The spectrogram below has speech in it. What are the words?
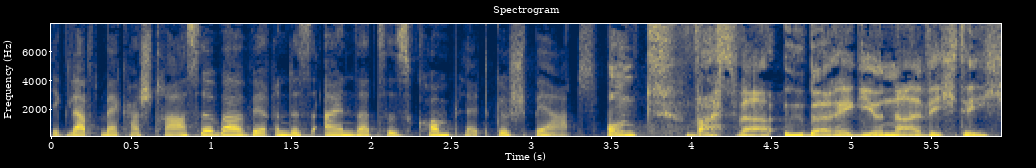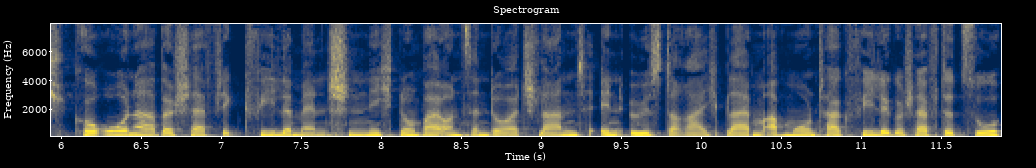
Die Gladbecker Straße war während des Einsatzes komplett gesperrt. Und was war überregional wichtig? Corona beschäftigt viele Menschen, nicht nur bei uns in Deutschland. In Österreich bleiben ab Montag viele Geschäfte zu.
